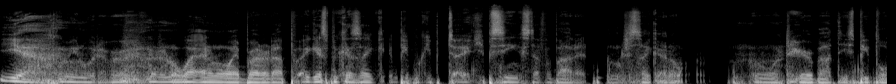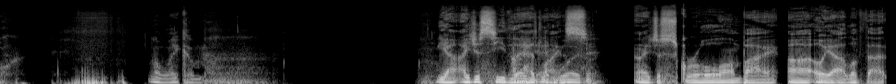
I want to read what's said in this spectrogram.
Yeah, I mean, whatever. I don't know why. I don't know why I brought it up. I guess because like people keep I keep seeing stuff about it. I'm just like I don't, I don't want to hear about these people. I don't like them. Yeah, I just see the headlines and I just scroll on by. Uh, oh yeah, I love that.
